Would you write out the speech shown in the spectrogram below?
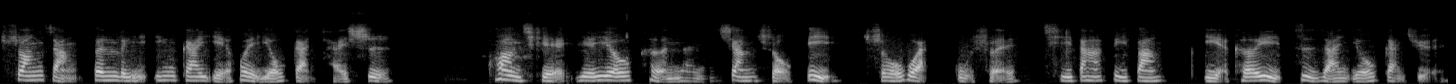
双掌分离应该也会有感才是。况且也有可能像手臂、手腕、骨髓，其他地方也可以自然有感觉。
